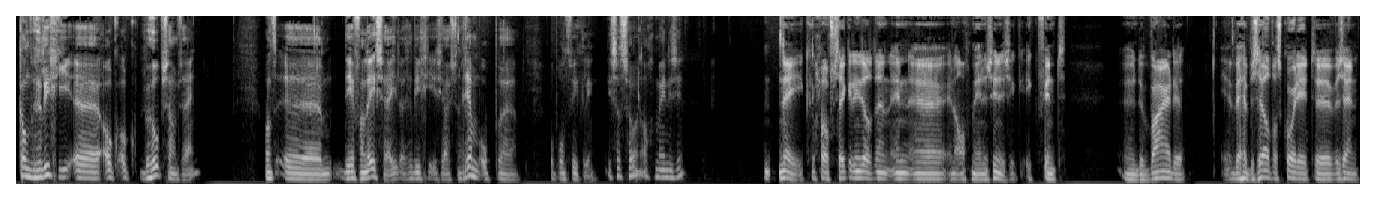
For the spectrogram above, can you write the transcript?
kan religie eh, ook, ook behulpzaam zijn? Want ehm, de heer Van Lees zei, religie is juist een rem op, op ontwikkeling. Is dat zo in algemene zin? Nee, ik geloof zeker niet dat het in, in, in algemene zin is. Ik, ik vind de waarde... We hebben zelf als. Uh, we zijn,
